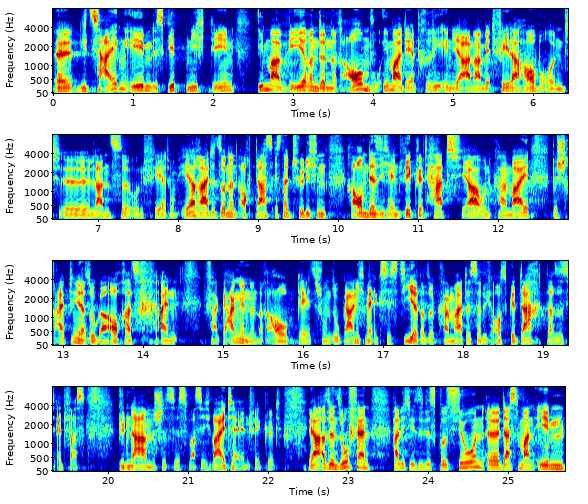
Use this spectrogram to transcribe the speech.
äh, die zeigen eben, es gibt nicht den immerwährenden Raum, wo immer der Prärie-Indianer mit Federhaube und äh, Lanze und Pferd umherreitet, sondern auch das ist natürlich ein Raum, der sich entwickelt hat. Ja? Und Karl May beschreibt ihn ja sogar auch als ein vergangenen Raum, der jetzt schon so gar nicht mehr existiert. Also Karl May hat es ja durchaus gedacht, dass es etwas Dynamisches ist, was sich weiterentwickelt. Ja, also insofern halte ich diese Diskussion, äh, dass man eben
